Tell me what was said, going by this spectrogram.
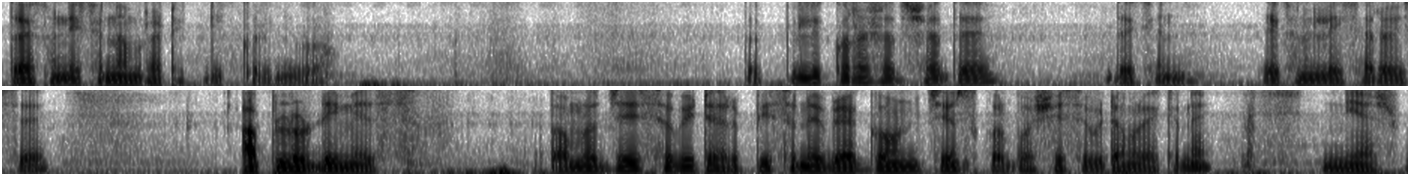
তো এখন এখানে আমরা এটা ক্লিক করে নিব। তো ক্লিক করার সাথে সাথে দেখেন এখানে লেখা রয়েছে আপলোড ইমেজ তো আমরা যে ছবিটার পিছনে ব্যাকগ্রাউন্ড চেঞ্জ করব, সেই ছবিটা আমরা এখানে নিয়ে আসব।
